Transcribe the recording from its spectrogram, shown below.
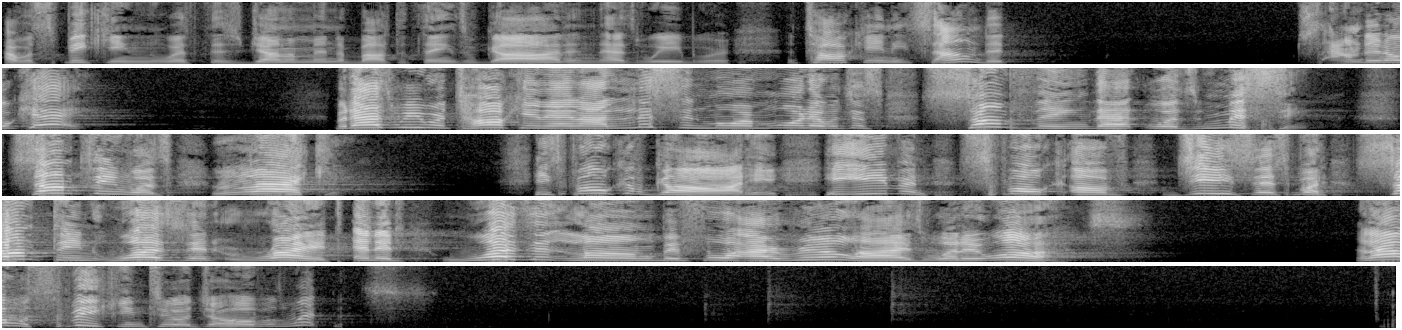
I was speaking with this gentleman about the things of God and as we were talking he sounded sounded okay. But as we were talking and I listened more and more there was just something that was missing. Something was lacking. He spoke of God. He, he even spoke of Jesus, but something wasn't right. And it wasn't long before I realized what it was. And I was speaking to a Jehovah's Witness.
